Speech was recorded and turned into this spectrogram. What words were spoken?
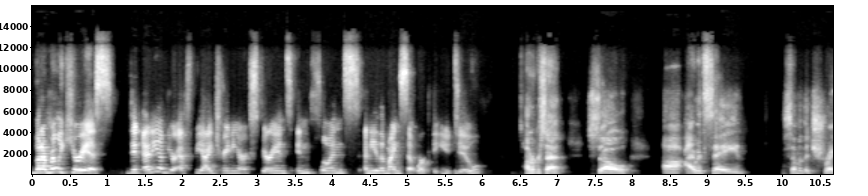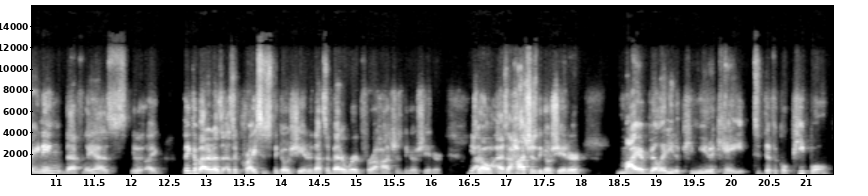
But I'm really curious. Did any of your FBI training or experience influence any of the mindset work that you do? Hundred percent. So uh, I would say some of the training definitely has you know, like think about it as, as a crisis negotiator. That's a better word for a hostage negotiator. Yeah. So as a hostage negotiator, my ability to communicate to difficult people,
